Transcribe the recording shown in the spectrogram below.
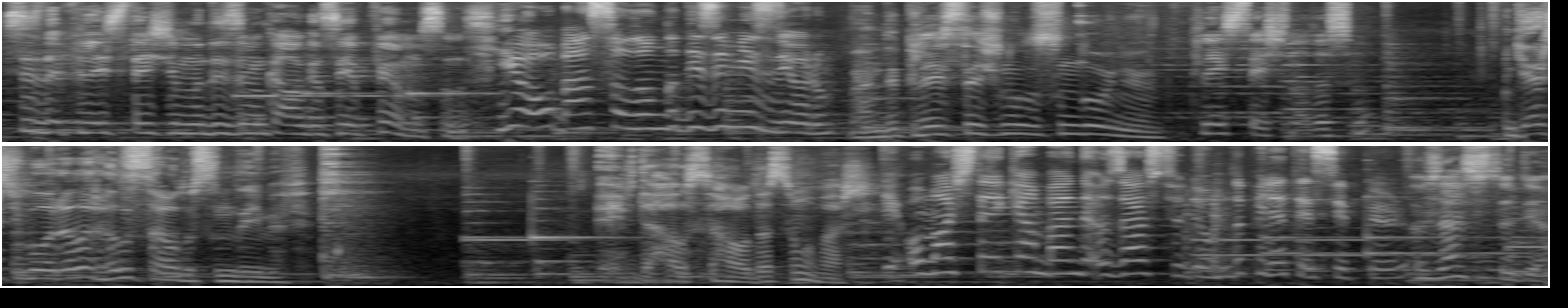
Siz de PlayStation mı dizi mi kavgası yapıyor musunuz? Yo, ben salonda dizimi izliyorum. Ben de PlayStation odasında oynuyorum. PlayStation odası mı? Gerçi bu aralar halı saha odasındayım hep. Evde halı saha odası mı var? E, o maçtayken ben de özel stüdyomda pilates yapıyorum. Özel stüdyo.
